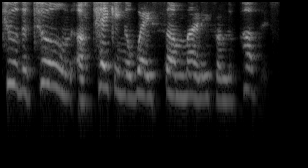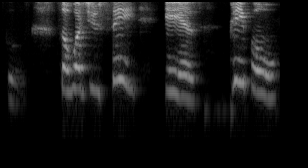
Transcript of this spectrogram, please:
to the tune of taking away some money from the public schools. So what you see is people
